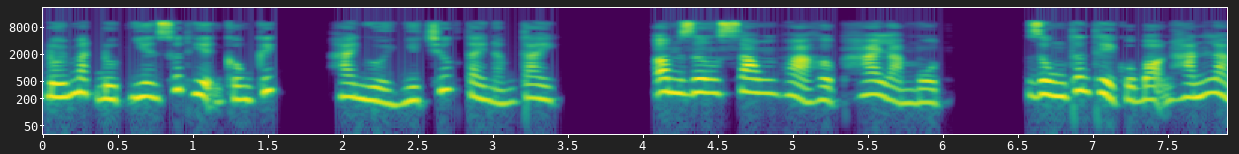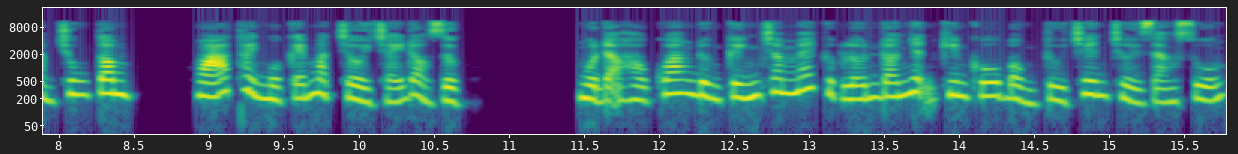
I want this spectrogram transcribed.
Đối mặt đột nhiên xuất hiện công kích, hai người như trước tay nắm tay. Âm dương song hòa hợp hai làm một. Dùng thân thể của bọn hắn làm trung tâm, hóa thành một cái mặt trời cháy đỏ rực. Một đạo hào quang đường kính trăm mét cực lớn đón nhận kim cô bổng từ trên trời giáng xuống.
